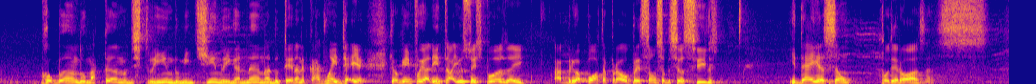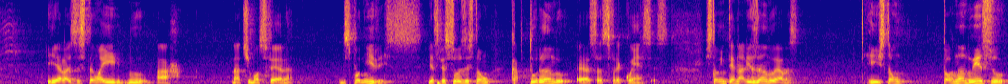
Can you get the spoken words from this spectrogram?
roubando, matando, destruindo, mentindo, enganando, adulterando. É por causa de uma ideia que alguém foi ali, traiu sua esposa e abriu a porta para a opressão sobre seus filhos. Ideias são poderosas e elas estão aí no ar, na atmosfera disponíveis. E as pessoas estão capturando essas frequências, estão internalizando elas. E estão tornando isso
